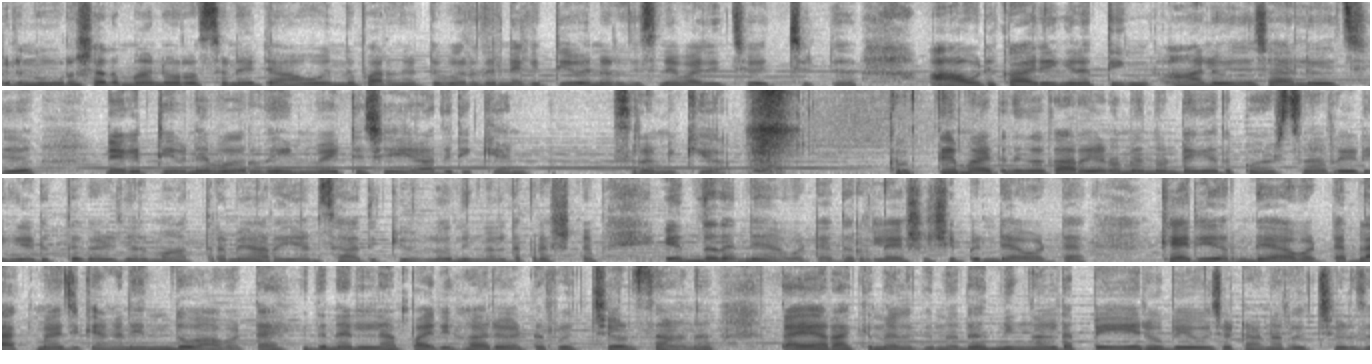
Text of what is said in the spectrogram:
ഒരു നൂറ് ശതമാനം റെസണേറ്റ് ആവും എന്ന് പറഞ്ഞിട്ട് വെറുതെ നെഗറ്റീവ് എനർജീസിനെ വലിച്ചു വെച്ചിട്ട് ആ ഒരു കാര്യം ഇങ്ങനെ തിങ് ആലോചിച്ച് ആലോചിച്ച് നെഗറ്റീവിനെ വെറുതെ ഇൻവൈറ്റ് ചെയ്യാതിരിക്കാൻ ശ്രമിക്കുക. കൃത്യമായിട്ട് നിങ്ങൾക്ക് അറിയണമെന്നുണ്ടെങ്കിൽ അത് പേഴ്സണൽ റീഡിംഗ് എടുത്തു കഴിഞ്ഞാൽ മാത്രമേ അറിയാൻ സാധിക്കുകയുള്ളൂ. നിങ്ങളുടെ പ്രശ്നം എന്ത് തന്നെ ആവട്ടെ അത് റിലേഷൻഷിപ്പിന്റെ ആവട്ടെ കരിയറിന്റെ ആവട്ടെ ബ്ലാക്ക് മാജിക് അങ്ങനെ എന്തും ആവട്ടെ ഇതിനെല്ലാം പരിഹാരമായിട്ട് റിച്വൽസ് ആണ് തയ്യാറാക്കി നൽകുന്നത്. നിങ്ങളുടെ പേര് ഉപയോഗിച്ചിട്ടാണ് റിച്വൽസ്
